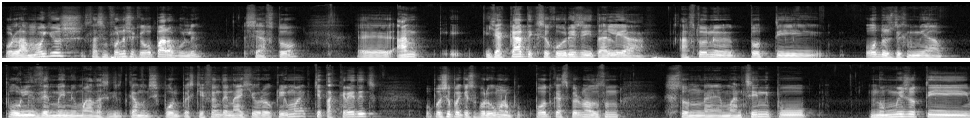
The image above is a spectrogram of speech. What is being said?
ο Λαμόγιος. Θα συμφωνήσω και εγώ πάρα πολύ σε αυτό. Ε, αν για κάτι ξεχωρίζει η Ιταλία, αυτό είναι το ότι όντως δείχνει μια πολύ δεμένη ομάδα συγκριτικά με τις υπόλοιπες και φαίνεται να έχει ωραίο κλίμα και τα credits, όπως είπα και στο προηγούμενο podcast, πρέπει να δοθούν στον ε, Μαντσίνη που νομίζω ότι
